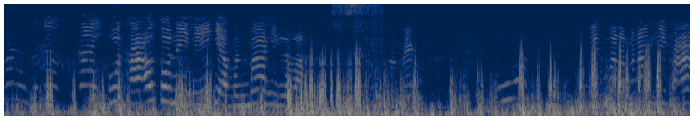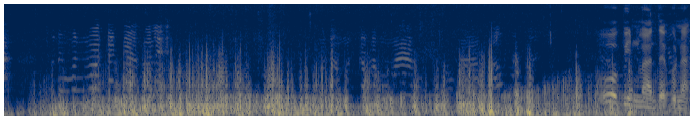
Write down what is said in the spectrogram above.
มันก็เลือกใกล้ พูดหาเอาตัวนี้หีเหี่ยมันมาหินแล้วว่ะมาแม่อู้บินมาแล้วมานั่งหีหามันนึงมันมากันจากนั่นแหละมันกำลังมาเอามาเอา โอ้ บินมาแต่พุ่นนะ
